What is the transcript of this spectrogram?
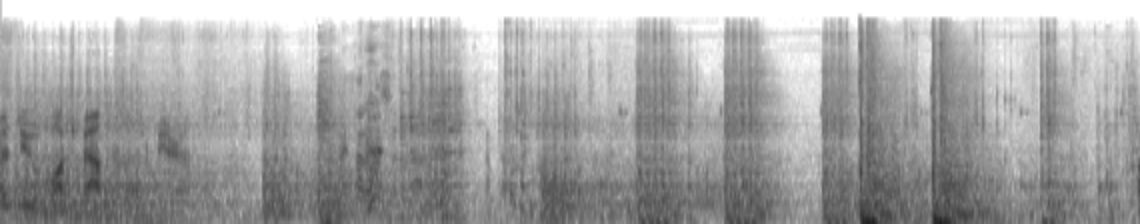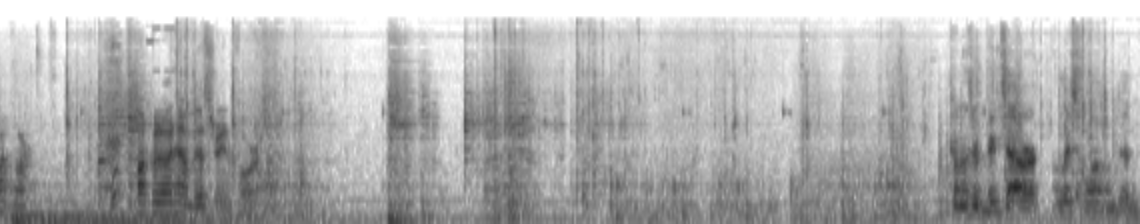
Why would you watch bathrooms from Mira? I thought it was about that. I'm done. Front door. Fuck, we don't have this reinforced. Coming through Big Tower. At least one of them did.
